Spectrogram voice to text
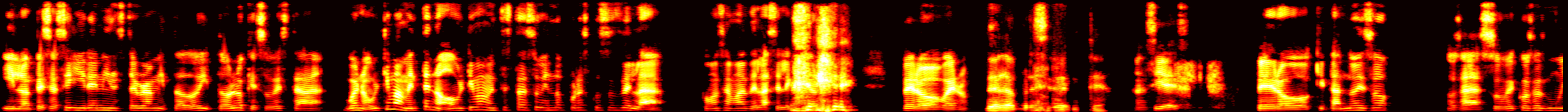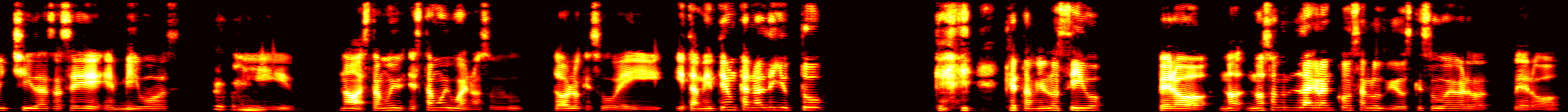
y lo empecé a seguir en Instagram y todo, y todo lo que sube está, bueno, últimamente no, últimamente está subiendo puras cosas de la, ¿cómo se llama? De la selección. Pero bueno. De la presidencia. Así es. Pero quitando eso, o sea, sube cosas muy chidas, hace en vivos y no, está muy, está muy bueno su, todo lo que sube y, y también tiene un canal de YouTube que, que también lo sigo, pero no, no son la gran cosa los videos que sube, ¿verdad? Pero,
